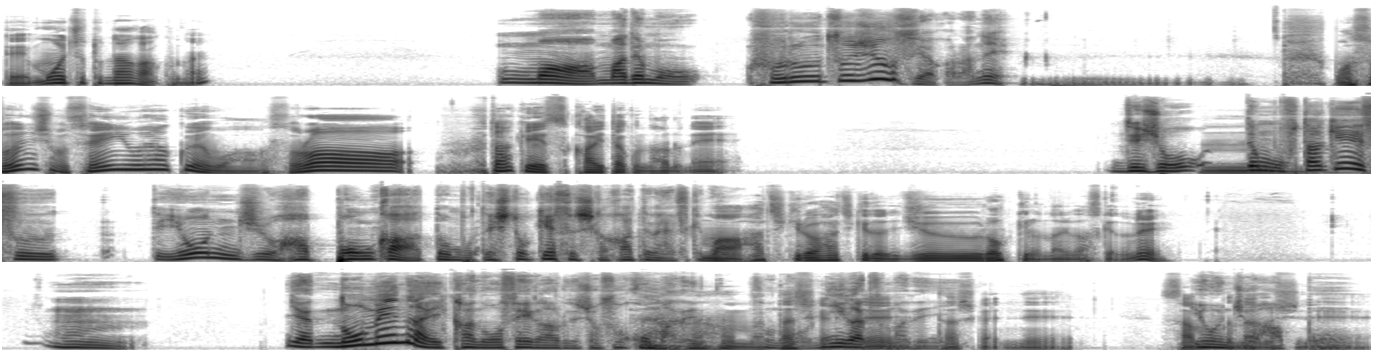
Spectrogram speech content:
てもうちょっと長くない？まあ、まあでも、フルーツジュースやからね。まあそれにしても1400円は、そら、2ケース買いたくなるね。でしょ、うんでも2ケースって48本かと思って1ケースしか買ってないですけど。まあ8キロ8キロで16キロになりますけどね。うん。いや、飲めない可能性があるでしょ、そこまで。まあ確かに、ね。2月までに。確かにね。寒くなるしね。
